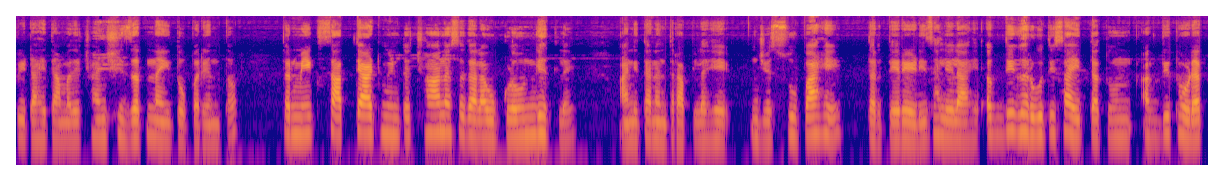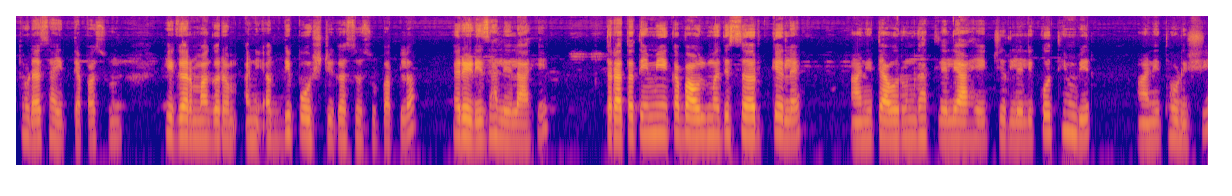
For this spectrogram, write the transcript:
पीठ आहे त्यामध्ये छान शिजत नाही तोपर्यंत. तर मी एक सात ते आठ मिनटं छान असं त्याला उकळवून घेतलं आहे आणि त्यानंतर आपलं हे जे सूप आहे तर ते रेडी झालेलं आहे. अगदी घरगुती साहित्यातून अगदी थोड्यात थोड्या साहित्यापासून हे गरमागरम आणि अगदी पौष्टिक असं सूप आपलं रेडी झालेलं आहे. तर आता ते मी एका बाउलमध्ये सर्व केलं आहे आणि त्यावरून घातलेले आहे चिरलेली कोथिंबीर आणि थोडीशी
